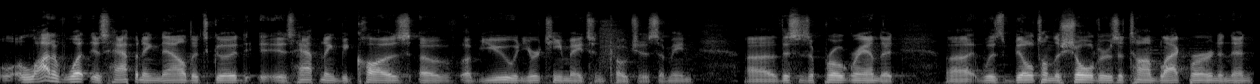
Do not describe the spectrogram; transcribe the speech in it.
a lot of what is happening now that's good is happening because of, of you and your teammates and coaches. I mean, uh, this is a program that uh, was built on the shoulders of Tom Blackburn and then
